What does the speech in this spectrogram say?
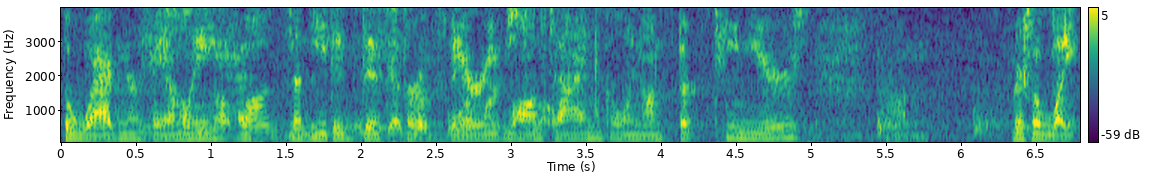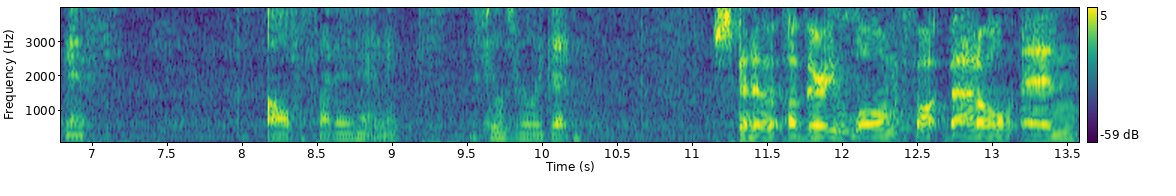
the Wagner family has needed this for a very March long 12th. time, going on 13 years. Um, there's a lightness all of a sudden, and it's, it feels really good. It's been a, a very long fought battle, and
